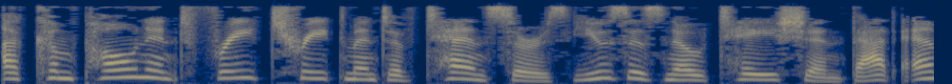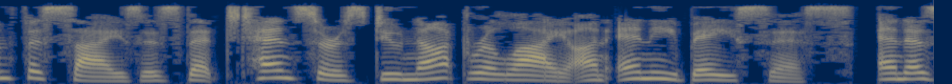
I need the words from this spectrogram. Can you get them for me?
A component-free treatment of tensors uses notation that emphasizes that tensors do not rely on any basis, and is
